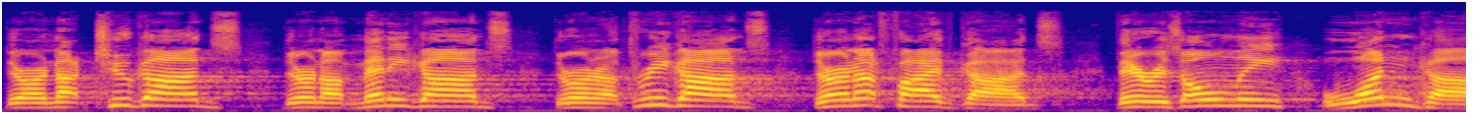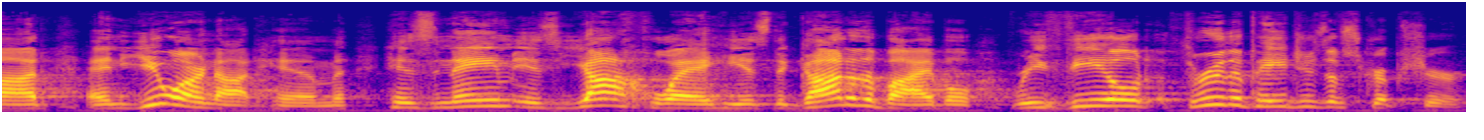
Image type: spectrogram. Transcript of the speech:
There are not two gods, there are not many gods, there are not three gods, there are not five gods. There is only one God, and you are not him. His name is Yahweh. He is the God of the Bible, revealed through the pages of Scripture.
